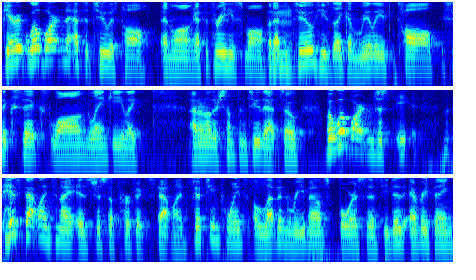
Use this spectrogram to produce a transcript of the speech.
Gary Will Barton at the two is tall and long. At the three, he's small, but at Mm. the two, he's like a really tall, six six, long, lanky. Like I don't know. There's something to that. So, but Will Barton just. He, his stat line tonight is just a perfect stat line. 15 points, 11 rebounds, 4 assists. He did everything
